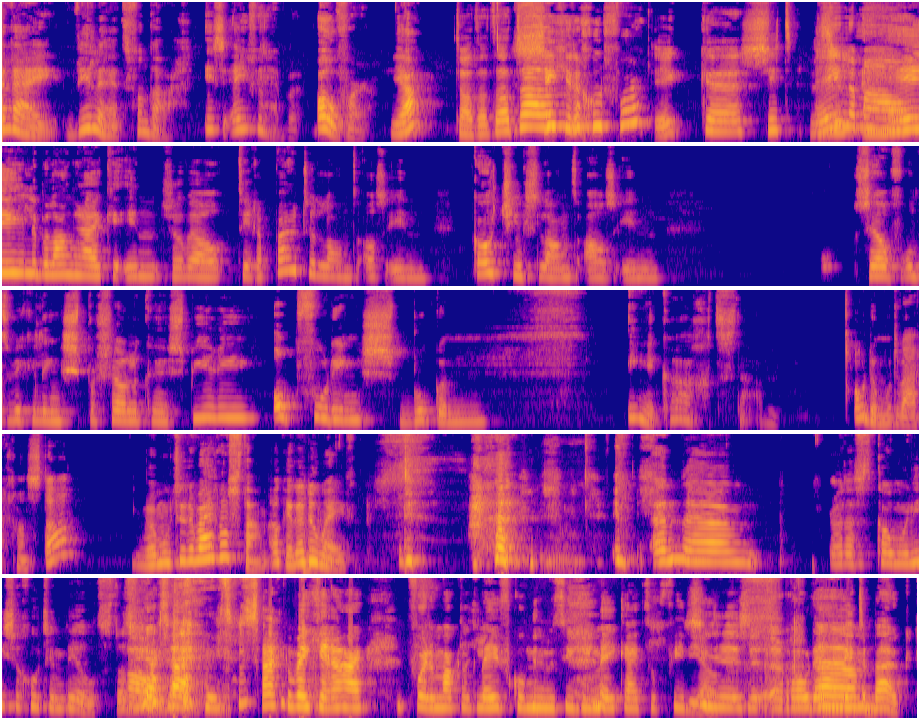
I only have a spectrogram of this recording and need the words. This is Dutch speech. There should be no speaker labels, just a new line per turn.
En wij willen het vandaag eens even hebben over, ja? Zit je er goed voor?
Ik uh, zit helemaal...
een hele belangrijke in zowel therapeutenland als in coachingsland als in zelfontwikkelingspersoonlijke spiri
opvoedingsboeken.
in je kracht staan.
Oh, dan moeten we eigenlijk gaan staan.
We moeten erbij gaan staan. Oké, dat doen we even. en ehm, maar dat komen we niet zo goed in beeld. Dat,
Oh,
werkt
nee.
eigenlijk, dat is eigenlijk een beetje raar voor de makkelijk leven community die meekijkt op video.
Een rode en witte
Ehm,
buik.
